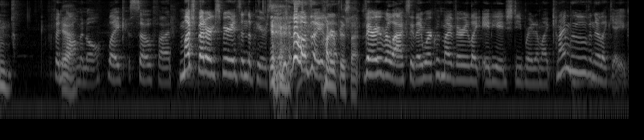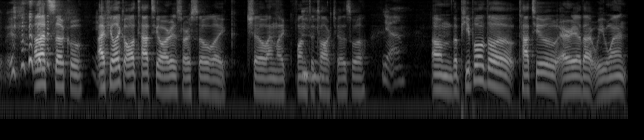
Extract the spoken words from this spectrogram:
phenomenal. Like so fun. Much better experience than the piercing. I'll tell you. Hundred percent. Very relaxing. They work with my very like ADHD brain. I'm like, can I move? And they're like, yeah, you can move. Oh, that's so cool. I feel like all tattoo artists are so like chill and like fun Mm-hmm. to talk to as well. yeah. Um, the people, the tattoo area that we went,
